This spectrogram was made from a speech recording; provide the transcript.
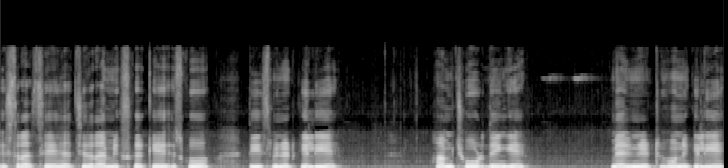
इस तरह से अच्छी तरह मिक्स करके इसको 30 मिनट के लिए हम छोड़ देंगे मैरिनेट होने के लिए।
